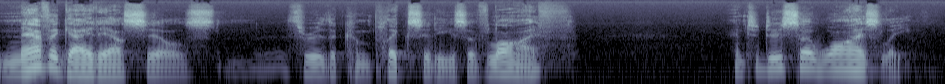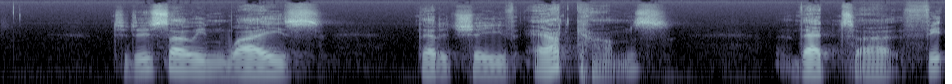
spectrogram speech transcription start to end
navigate ourselves through the complexities of life and to do so wisely, to do so in ways that achieve outcomes that uh, fit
